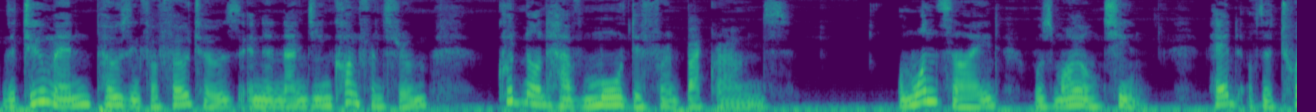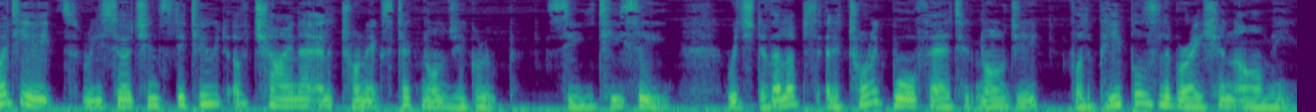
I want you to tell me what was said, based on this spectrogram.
The two men posing for photos in a Nanjing conference room could not have more different backgrounds. On one side was Mao Yongqing, head of the 28th Research Institute of China Electronics Technology Group. CETC, which develops electronic warfare technology for the People's Liberation Army.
